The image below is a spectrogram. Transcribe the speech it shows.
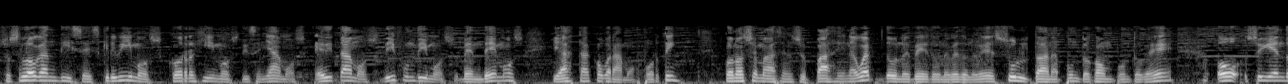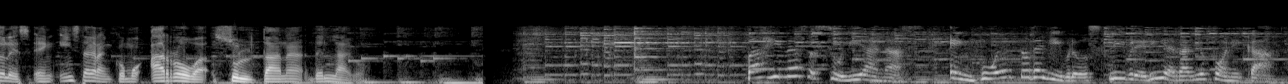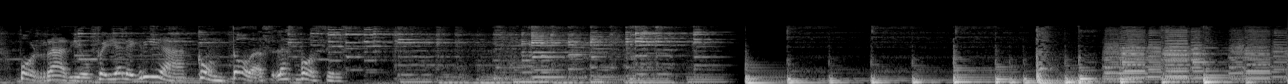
su eslogan dice, escribimos, corregimos, diseñamos, editamos, difundimos, vendemos y hasta cobramos por ti. Conoce más en su página web www.sultana.com.be o siguiéndoles en Instagram como arroba sultana del lago. Páginas Zulianas en Puerto de Libros, Librería Radiofónica, por Radio Fe y Alegría, con todas las voces.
